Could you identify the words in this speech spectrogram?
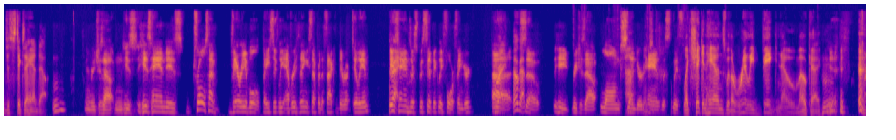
just sticks a hand out. Mm. and reaches out and his his hand is trolls have variable basically everything except for the fact that they're reptilian his Right. hands are specifically four fingered Right, okay. so he reaches out long slender makes- hands with with Like shaking hands with a really big gnome. Okay. Hmm. yeah.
